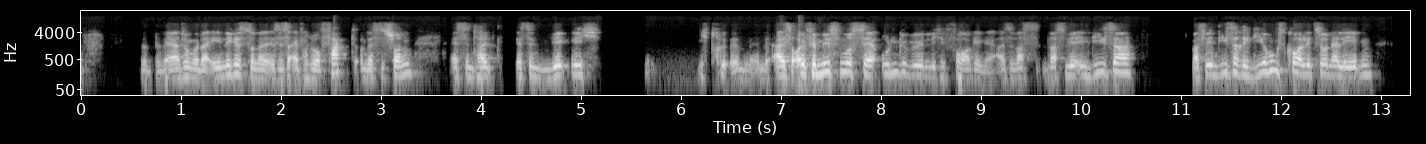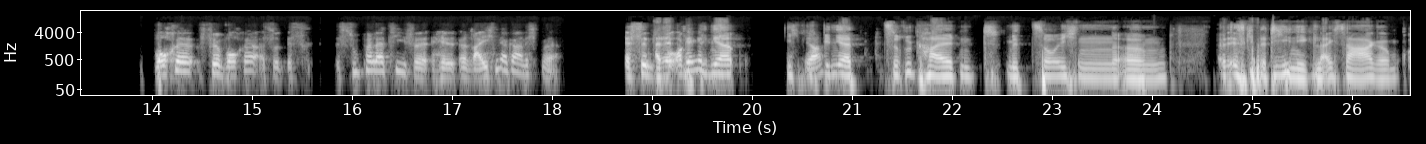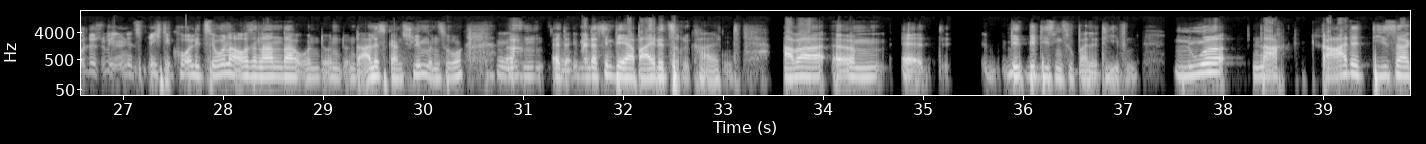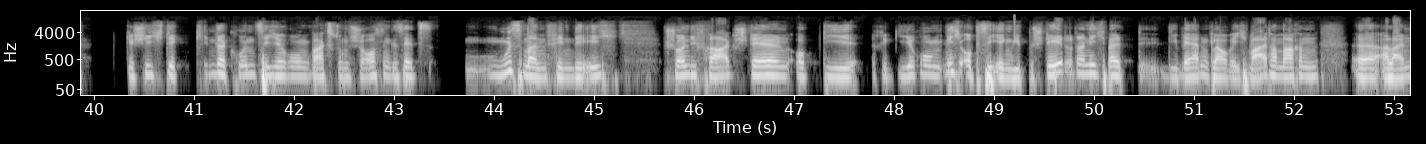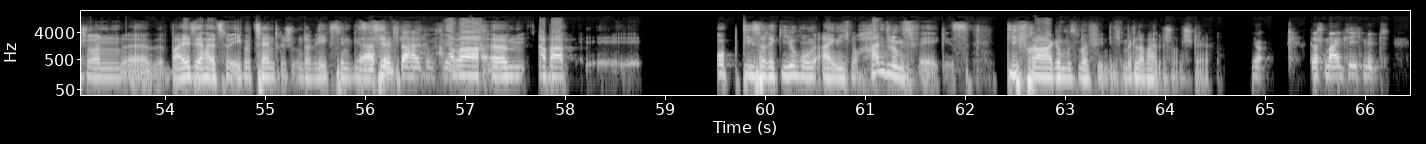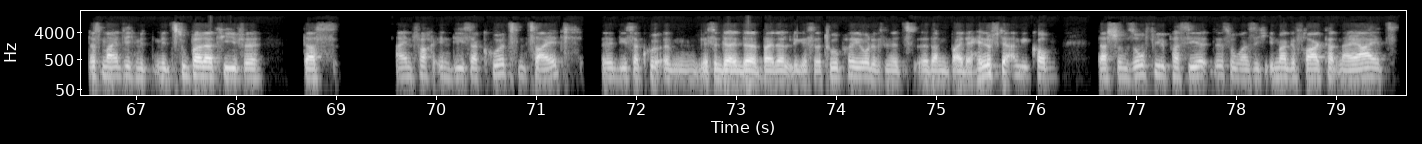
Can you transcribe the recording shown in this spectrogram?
eine Bewertung oder ähnliches, sondern es ist einfach nur Fakt. Und es ist schon, es sind halt, es sind wirklich ich, als Euphemismus sehr ungewöhnliche Vorgänge. Also was, was wir in dieser was wir in dieser Regierungskoalition erleben, Woche für Woche, also das Superlative reichen ja gar nicht mehr. Es sind also Vorgänge. Ich bin ja, ich, ja? ich bin ja zurückhaltend mit solchen, ähm, es gibt ja diejenigen, die gleich sagen, um Gottes Willen, jetzt bricht die Koalition auseinander und, und, und alles ganz schlimm und so. Mhm. Ähm, äh, ich meine, da sind wir ja beide zurückhaltend. Aber ähm, äh, mit, mit diesen Superlativen. Nur nach gerade dieser Geschichte Kindergrundsicherung, Wachstumschancengesetz muss man, finde ich, schon die Frage stellen, ob die Regierung, nicht ob sie irgendwie besteht oder nicht, weil die werden, glaube ich, weitermachen, äh, allein schon, äh, weil sie halt so egozentrisch unterwegs sind, wie ja, sie sind. Aber, ähm, aber äh, ob diese Regierung eigentlich noch handlungsfähig ist, die Frage muss man, finde ich, mittlerweile schon stellen. Ja, das meinte ich mit, das meinte ich mit, mit Superlative, dass einfach in dieser kurzen Zeit, äh, dieser Kur ähm, wir sind ja der, bei der Legislaturperiode, wir sind jetzt äh, dann bei der Hälfte angekommen, dass schon so viel passiert ist, wo man sich immer gefragt hat, naja, jetzt,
